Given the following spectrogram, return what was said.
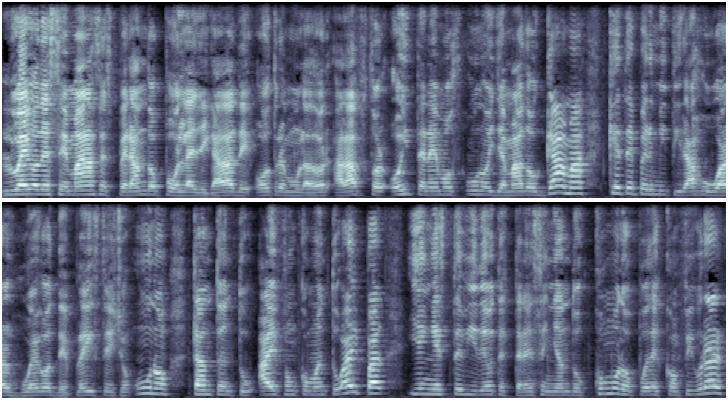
Luego de semanas esperando por la llegada de otro emulador al App Store, hoy tenemos uno llamado Gamma que te permitirá jugar juegos de PlayStation 1 tanto en tu iPhone como en tu iPad y en este video te estaré enseñando cómo lo puedes configurar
